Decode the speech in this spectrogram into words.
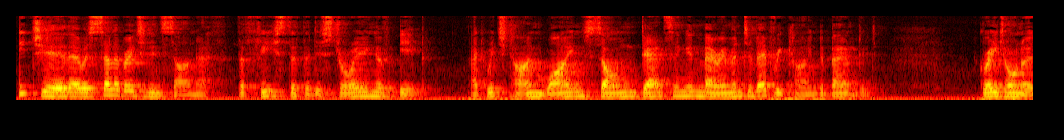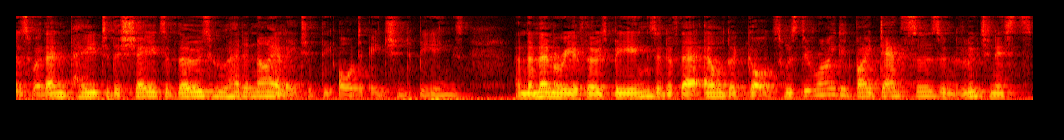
Each year there was celebrated in Sarnath the feast of the destroying of Ib, at which time wine, song, dancing, and merriment of every kind abounded. Great honours were then paid to the shades of those who had annihilated the odd ancient beings, and the memory of those beings and of their elder gods was derided by dancers and lutanists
